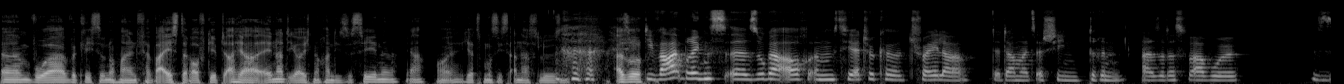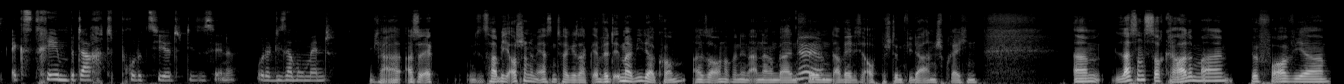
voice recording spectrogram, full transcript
ähm, wo er wirklich so nochmal einen Verweis darauf gibt. Ach ja, erinnert ihr euch noch an diese Szene? Ja, oh, jetzt muss ich es anders lösen. Also die war übrigens äh, sogar auch im Theatrical Trailer, der damals erschien, drin. Also das war wohl extrem bedacht produziert, diese Szene oder dieser Moment. Ja, also er das habe ich auch schon im ersten Teil gesagt, er wird immer wieder kommen, also auch noch in den anderen beiden ja, Filmen, ja. da werde ich es auch bestimmt wieder ansprechen. Ähm, lass uns doch gerade mal, bevor wir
